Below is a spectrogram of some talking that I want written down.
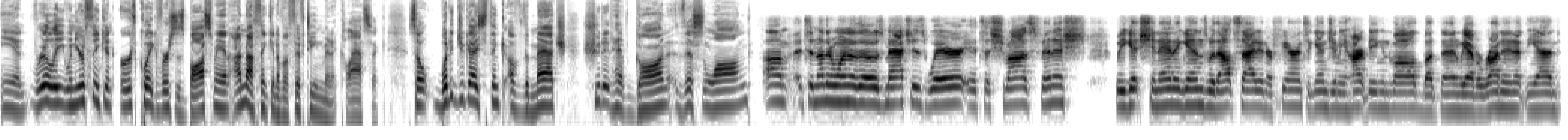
And really, when you're thinking Earthquake versus Boss Man, I'm not thinking of a 15 minute classic. So, what did you guys think of the match? Should it have gone this long? Um, it's another one of those matches where it's a schmaz finish. We get shenanigans with outside interference. Again, Jimmy Hart being involved, but then we have a run in at the end.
